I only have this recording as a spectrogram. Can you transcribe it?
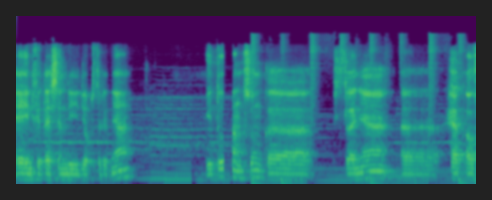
eh, invitation di job streetnya itu langsung ke istilahnya eh, head of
